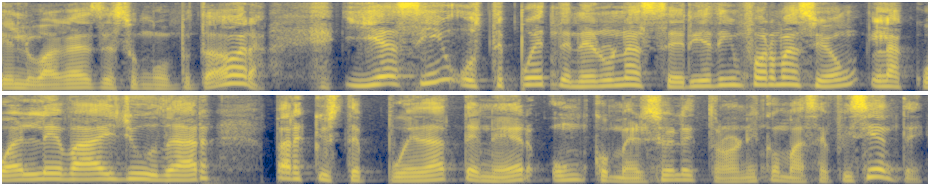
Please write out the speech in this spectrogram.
que lo haga desde su computadora. Y así usted puede tener una serie de información la cual le va a ayudar para que usted pueda tener un comercio electrónico más eficiente.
